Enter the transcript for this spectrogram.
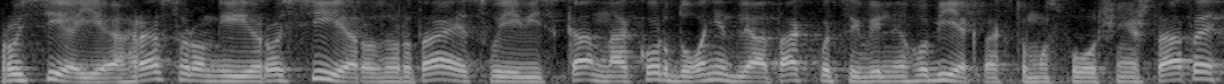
Росія є агресором, і Росія розгортає свої війська на кордоні для атак по цивільних об'єктах. Тому Сполучені Штати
